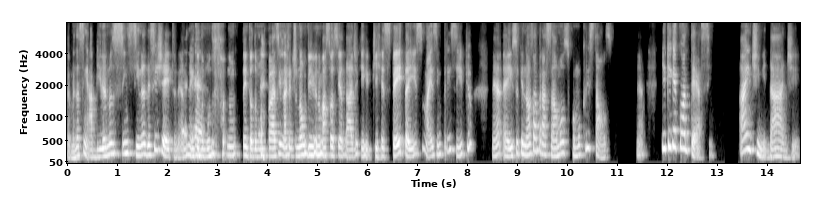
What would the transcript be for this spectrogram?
Pelo menos assim, a Bíblia nos ensina desse jeito, né? Nem é. todo mundo não tem todo mundo fala assim, a gente não vive numa sociedade que, que respeita isso, mas em princípio, né, é isso que nós abraçamos como cristãos, né? E o que que acontece? A intimidade,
